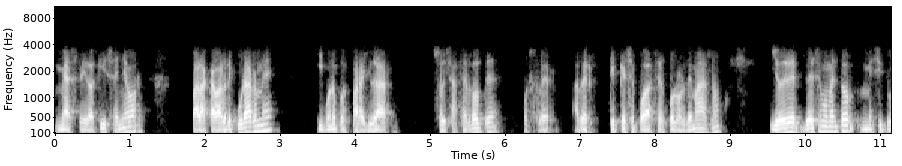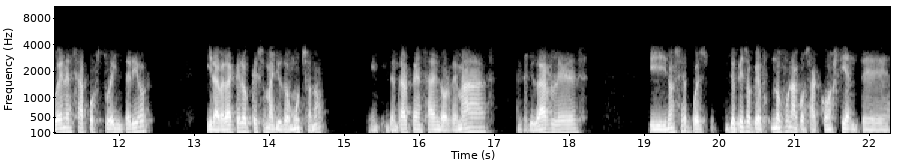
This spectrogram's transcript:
me has traído aquí, Señor, para acabar de curarme y bueno, pues para ayudar. Soy sacerdote, pues a ver, a ver qué, qué se puede hacer por los demás, ¿no? Yo desde, ese momento me situé en esa postura interior y la verdad creo que eso me ayudó mucho, ¿no? Intentar pensar en los demás, ayudarles, y no sé, pues yo pienso que no fue una cosa consciente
